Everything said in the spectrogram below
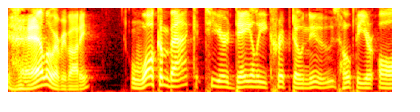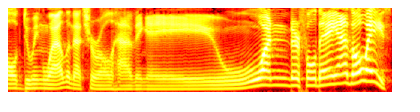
Hello, everybody. Welcome back to your daily crypto news. Hope that you're all doing well and that you're all having a wonderful day as always.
